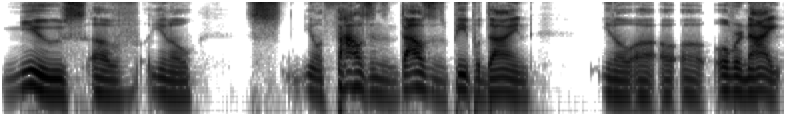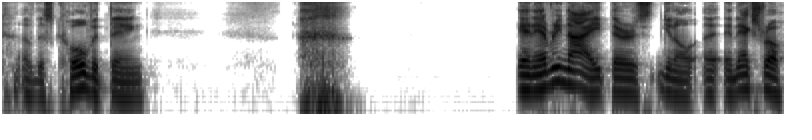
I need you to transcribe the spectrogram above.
news of, you know, you know, thousands and thousands of people dying, you know, uh, uh, uh, overnight of this COVID thing. and every night there's you know an extra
